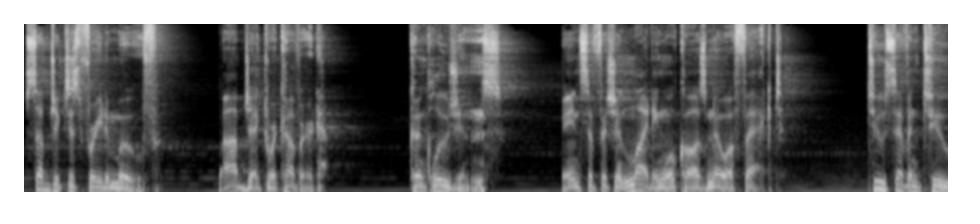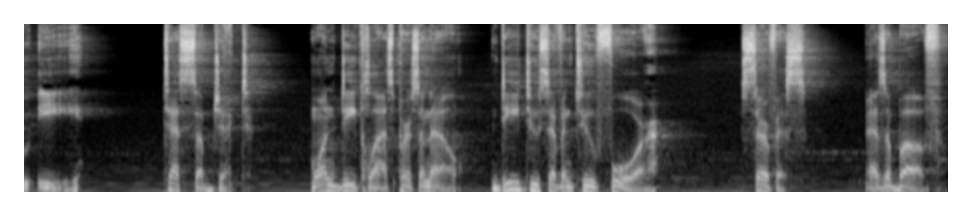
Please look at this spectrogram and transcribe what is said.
Subject is free to move. Object recovered. Conclusions Insufficient lighting will cause no effect. 272E Test Subject 1 D Class Personnel D2724 Surface As above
